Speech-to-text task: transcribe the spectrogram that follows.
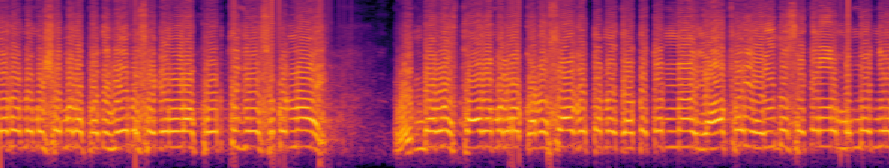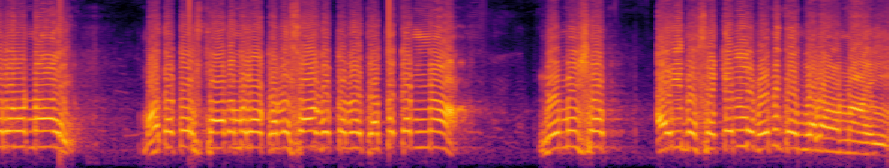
ఏడు నిమిషముల పదిహేను సెకండ్ల పూర్తి చేసుకున్నాయి రెండవ స్థానంలో కొనసాగుతున్న జత కన్నా యాభై ఐదు సెకండ్ల ముందంజలో ఉన్నాయి. మొదటి స్థానంలో కొనసాగుతున్న జత కన్నా నిమిషం ఐదు సెకండ్లు వెనుకంజలో ఉన్నాయి.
